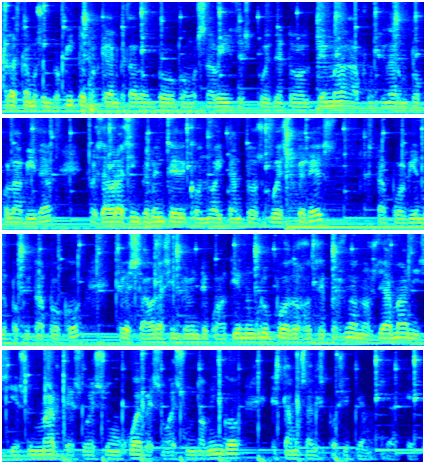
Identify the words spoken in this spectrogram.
Ahora estamos un poquito, porque ha empezado un poco, como sabéis, después de todo el tema, a funcionar un poco la vida. Pues ahora simplemente, cuando no hay tantos huéspedes, está volviendo poquito a poco. Entonces ahora simplemente cuando tiene un grupo de dos o tres personas nos llaman y si es un martes o es un jueves o es un domingo, estamos a disposición. O sea que,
